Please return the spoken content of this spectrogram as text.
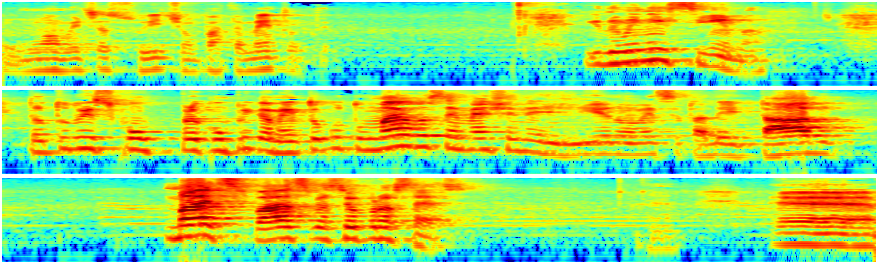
normalmente a suíte, um apartamento. E dormindo em cima. Então tudo isso complica muito. Então quanto mais você mexe energia, no momento que você está deitado, mais fácil vai ser o processo. É,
